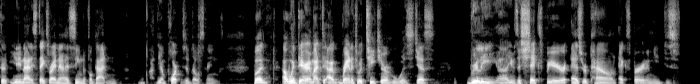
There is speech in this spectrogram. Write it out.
The united states right now has seemed to have forgotten the importance of those things. But i went there and my t- i ran into a teacher who was just really uh, he was a shakespeare ezra pound expert and he just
